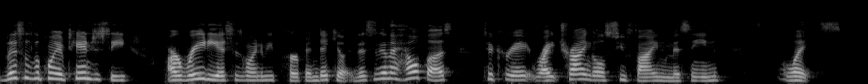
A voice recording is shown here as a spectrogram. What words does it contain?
this is the point of tangency, our radius is going to be perpendicular. This is going to help us to create right triangles to find missing lengths.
